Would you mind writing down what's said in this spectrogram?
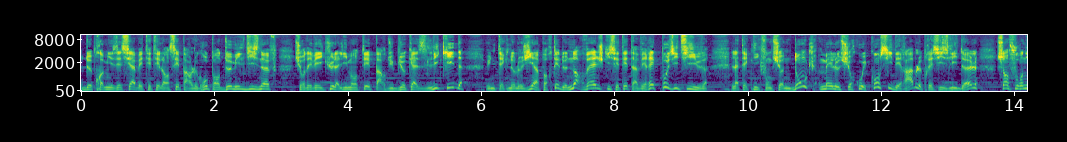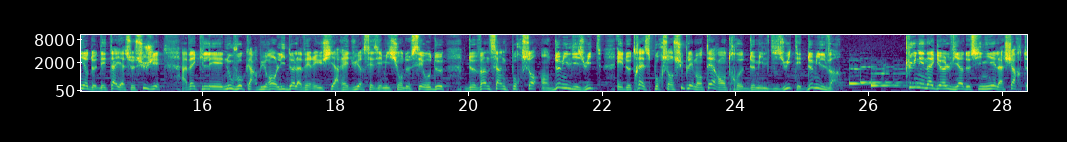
De premiers essais avaient été lancés par le groupe en 2019 sur des véhicules alimentés par du biogaz liquide, une technologie importée de Norvège qui s'était avérée positive. La technique fonctionne donc, mais le surcoût est considérable, précise Lidl, sans fournir de détails à ce sujet. Avec les nouveaux carburants, Lidl avait réussi à réduire ses émissions de CO2 de 25% en 2018 et de 13% supplémentaires entre 2018 et 2020. Kuehne+Nagel vient de signer la charte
